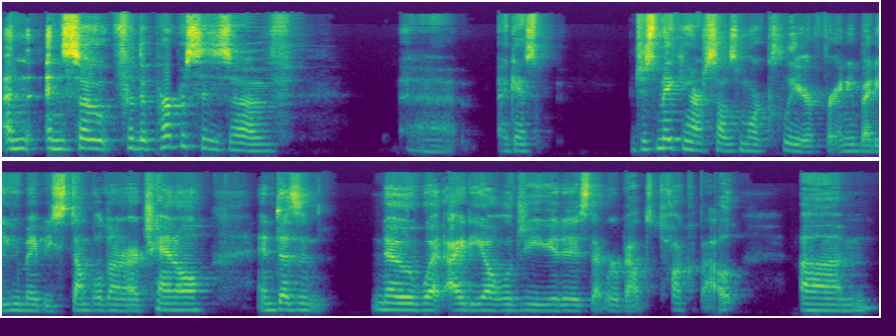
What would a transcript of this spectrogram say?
And and so for the purposes of uh, I guess just making ourselves more clear for anybody who maybe stumbled on our channel and doesn't know what ideology it is that we're about to talk about. Um,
